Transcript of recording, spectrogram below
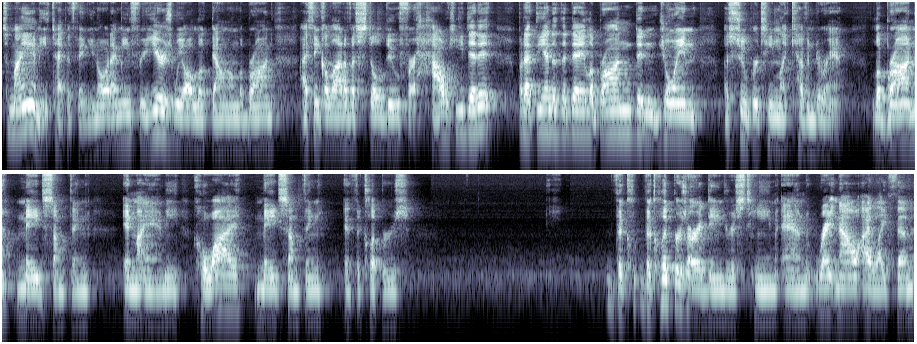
to Miami type of thing. You know what I mean? For years we all looked down on LeBron I think a lot of us still do for how he did it. But at the end of the day, LeBron didn't join a super team like Kevin Durant. LeBron made something in Miami. Kawhi made something at the Clippers. The, the Clippers are a dangerous team, and right now I like them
